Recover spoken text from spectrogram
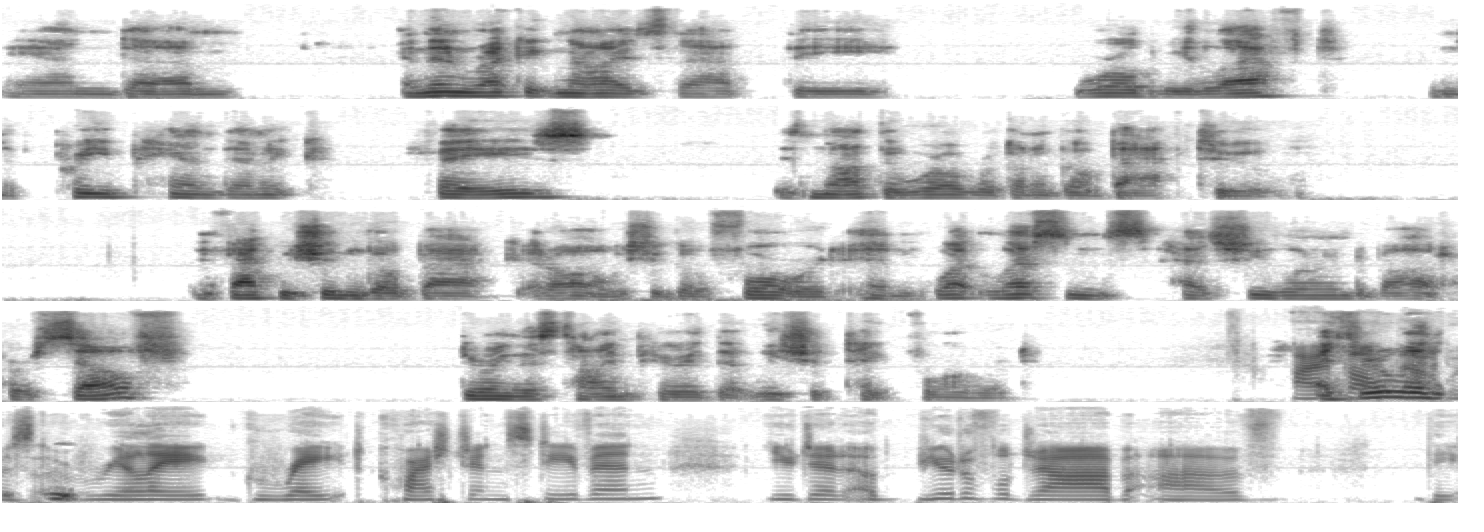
And um, and then recognize that the world we left in the pre-pandemic phase is not the world we're going to go back to. In fact, we shouldn't go back at all. We should go forward. And what lessons has she learned about herself during this time period that we should take forward? I, I thought that was a really great question, Stephen. You did a beautiful job of the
